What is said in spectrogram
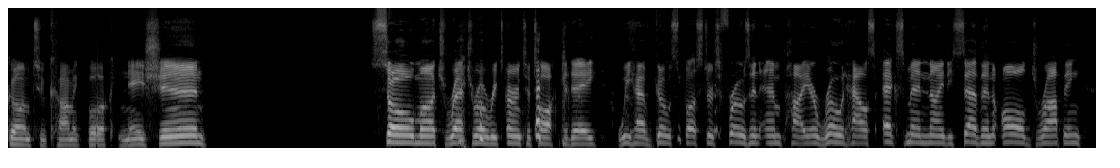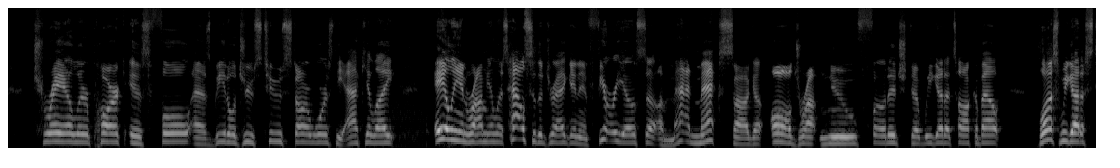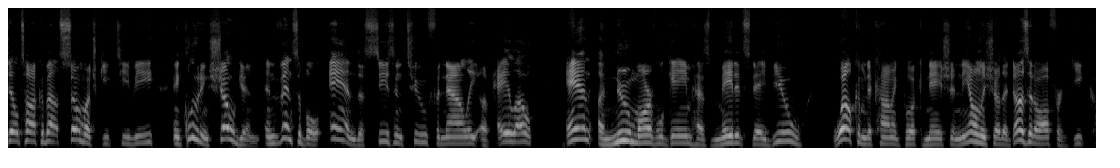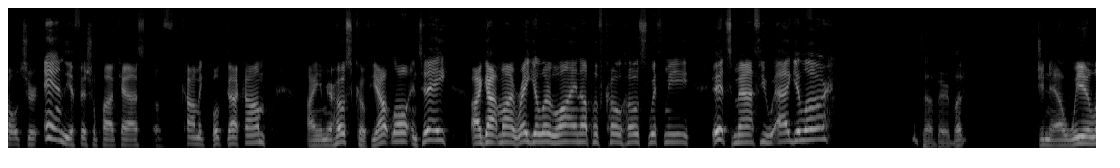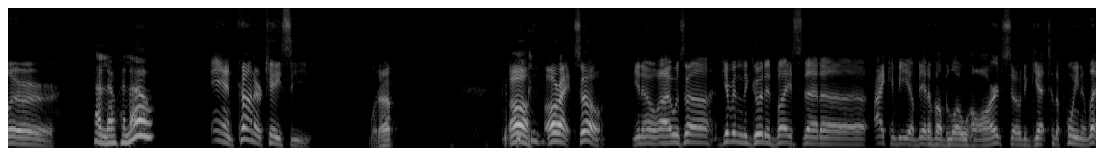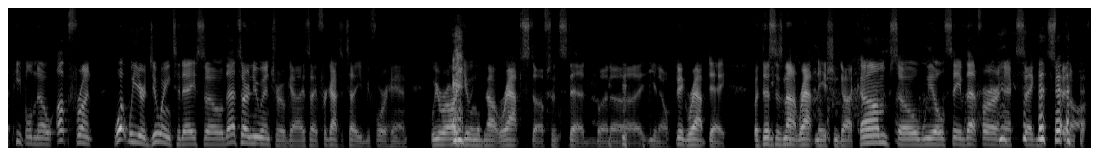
Welcome to Comic Book Nation. So much retro return to talk today. We have Ghostbusters, Frozen Empire, Roadhouse, X Men 97 all dropping. Trailer Park is full as Beetlejuice 2, Star Wars The Acolyte, Alien Romulus, House of the Dragon, and Furiosa, a Mad Max saga, all drop new footage that we got to talk about. Plus, we got to still talk about so much Geek TV, including Shogun, Invincible, and the season two finale of Halo. And a new Marvel game has made its debut. Welcome to Comic Book Nation, the only show that does it all for geek culture and the official podcast of comicbook.com. I am your host, Kofi Outlaw, and today I got my regular lineup of co hosts with me. It's Matthew Aguilar. What's up, everybody? Janelle Wheeler. Hello, hello. And Connor Casey. What up? Oh, all right. So you know, I was uh given the good advice that uh I can be a bit of a blowhard. So to get to the point and let people know up front what we are doing today. So that's our new intro, guys. I forgot to tell you beforehand. We were arguing about rap stuff instead, but uh, you know, big rap day. But this is not rapnation.com, so we'll save that for our next segment spinoff.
